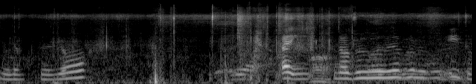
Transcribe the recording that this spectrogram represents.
이렇게요 아이 나도 해보려고 이도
